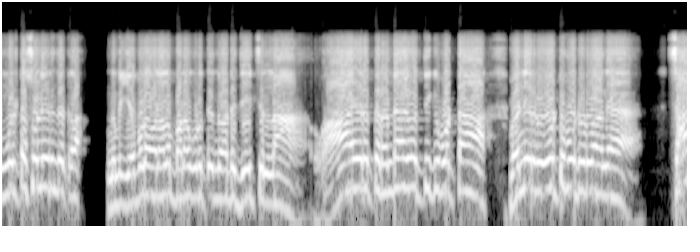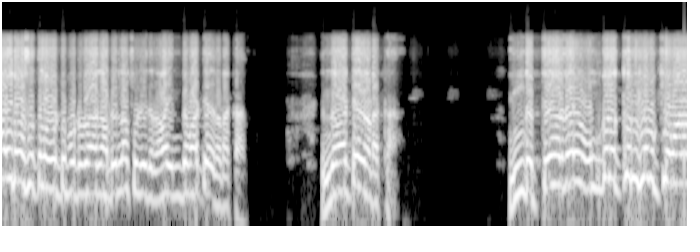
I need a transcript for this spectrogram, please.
உங்கள்கிட்ட சொல்லியிருந்திருக்கலாம். நம்ம எவ்வளவு வேணாலும் பணம் கொடுத்து இந்த வாட்டி ஜெயிச்சிடலாம். ஆயிரத்தி ரெண்டாயிரம் தூக்கி போட்டா வன்னியர்கள் ஓட்டு போட்டு விடுவாங்க சாதி மாசத்துல ஓட்டு போட்டு விடுவாங்க அப்படின்லாம் சொல்லியிருக்காங்க இந்த வாட்டி அது நடக்காது. இந்த வாட்டி அது நடக்காது. இந்த தேர்தல் உங்களுக்கு மிக முக்கியமான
